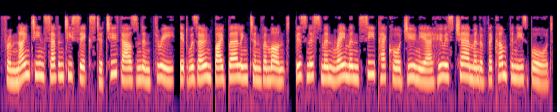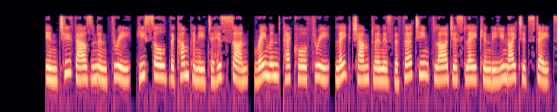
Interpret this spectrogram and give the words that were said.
From 1976 to 2003, it was owned by Burlington, Vermont, businessman Raymond C. Pecor Jr. who is chairman of the company's board. In 2003, he sold the company to his son, Raymond Pecor III. Lake Champlain is the 13th largest lake in the United States,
